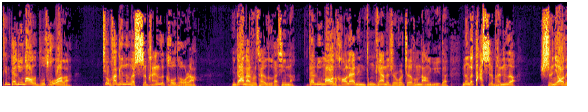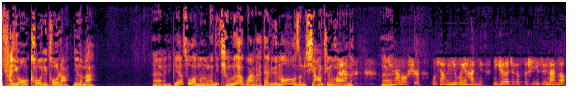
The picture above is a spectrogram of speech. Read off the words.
跟戴绿帽子不错了，就怕跟弄个屎盆子扣头上。你到那时候才恶心呢！戴绿帽子好赖呢，你冬天的时候遮风挡雨的，弄个大屎盆子，屎尿的全有，扣你头上，你怎么办？哎，你别做梦了，你挺乐观了，还戴绿帽子呢，想挺好呢。嗯金山老师，我想跟你问一下你，你觉得这个四十一岁男的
